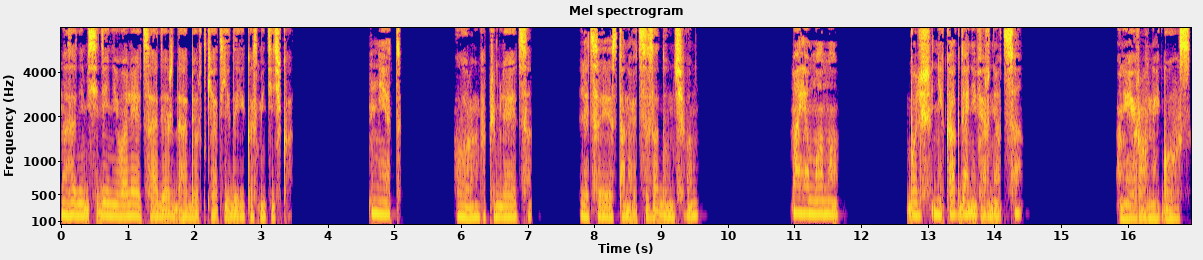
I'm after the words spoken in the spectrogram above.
На заднем сиденье валяется одежда, обертки от еды и косметичка. Нет. Лорен выпрямляется. Лицо ее становится задумчивым. Моя мама больше никогда не вернется. У нее ровный голос.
